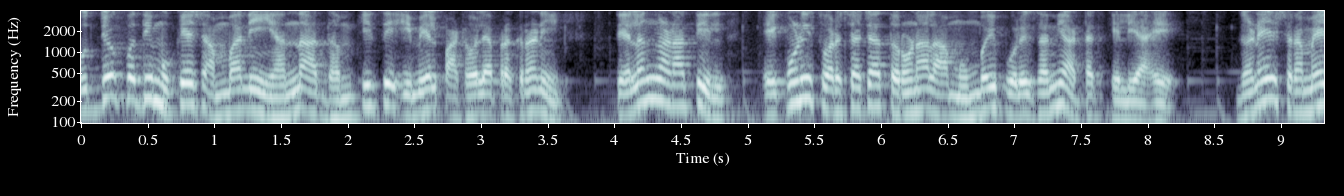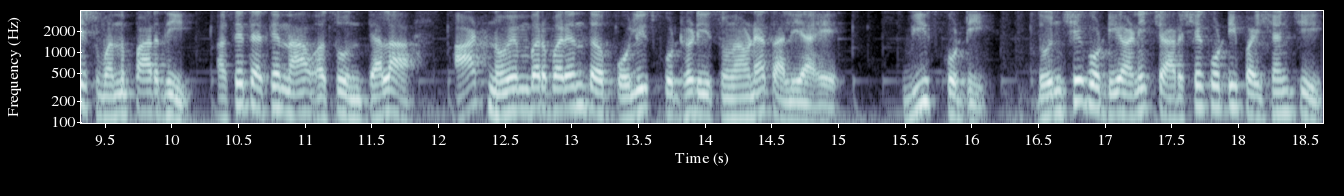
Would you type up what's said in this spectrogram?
उद्योगपती मुकेश अंबानी यांना धमकीचे ईमेल पाठवल्याप्रकरणी तेलंगणातील एकोणीस वर्षाच्या तरुणाला मुंबई पोलिसांनी अटक केली आहे. गणेश रमेश वनपारधी असे त्याचे नाव असून त्याला आठ नोव्हेंबर पर्यंत पोलीस कोठडी सुनावण्यात आली आहे. वीस कोटी. दोनशे कोटी आणि चारशे कोटी पैशांची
